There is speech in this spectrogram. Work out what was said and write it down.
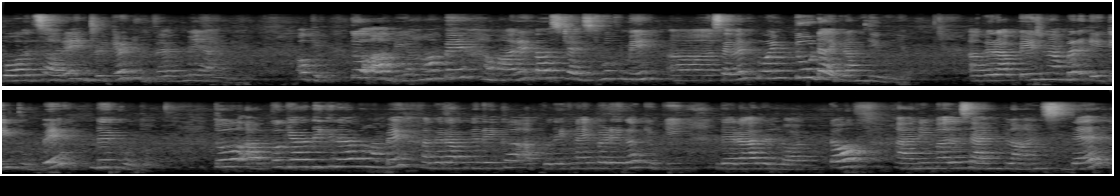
बहुत सारे इंट्रिकेट वेब में आएँगे। ओके तो अब यहाँ पे हमारे पास टेक्स्ट बुक में सेवन पॉइंट टू डायग्राम दी हुई है। अगर आप पेज नंबर एटी टू पे देखो तो। तो आपको क्या दिख रहा है वहाँ पे? अगर आपने देखा, आपको देखना ही पड़ेगा क्योंकि there are lot of animals and plants there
